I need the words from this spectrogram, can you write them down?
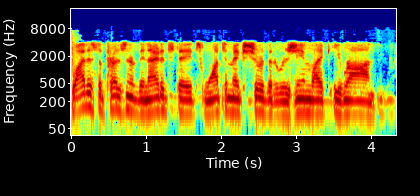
Why does the President of the United States want to make sure that a regime like Iran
